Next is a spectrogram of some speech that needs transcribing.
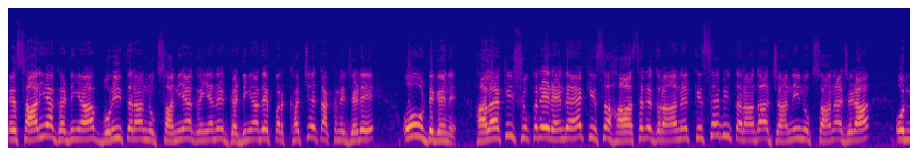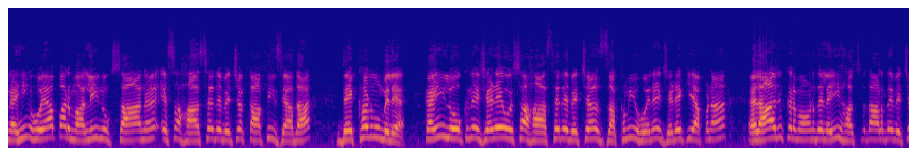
ਇਹ ਸਾਰੀਆਂ ਗੱਡੀਆਂ ਬੁਰੀ ਤਰ੍ਹਾਂ ਨੁਕਸਾਨੀਆਂ ਗਈਆਂ ਨੇ। ਗੱਡੀਆਂ ਦੇ ਪਰਖੱਚੇ ਤੱਕ ਨੇ ਜਿਹੜੇ ਉਹ ਉੱਡ ਗਏ ਨੇ। ਹਾਲਾਂਕਿ ਸ਼ੁਕਰ ਇਹ ਰਹਿੰਦਾ ਹੈ ਕਿ ਇਸ ਹਾਦਸੇ ਦੇ ਦੌਰਾਨ ਕਿਸੇ ਵੀ ਤਰ੍ਹਾਂ ਦਾ ਜਾਨੀ ਨੁਕਸਾਨ ਆ ਜਿਹੜਾ ਉਹ ਨਹੀਂ ਹੋਇਆ, ਪਰ ਮਾਲੀ ਨੁਕਸਾਨ ਇਸ ਹਾਦਸੇ ਦੇ ਵਿੱਚ ਕਾਫੀ ਜ਼ਿਆਦਾ ਦੇਖਣ ਨੂੰ ਮਿਲਿਆ। ਕਈ ਲੋਕ ਨੇ ਜਿਹੜੇ ਉਸ ਹਾਦਸੇ ਦੇ ਵਿੱਚ ਜ਼ਖਮੀ ਹੋਏ ਨੇ, ਜਿਹੜੇ ਕਿ ਆਪਣਾ ਇਲਾਜ ਕਰਵਾਉਣ ਦੇ ਲਈ ਹਸਪਤਾਲ ਦੇ ਵਿੱਚ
